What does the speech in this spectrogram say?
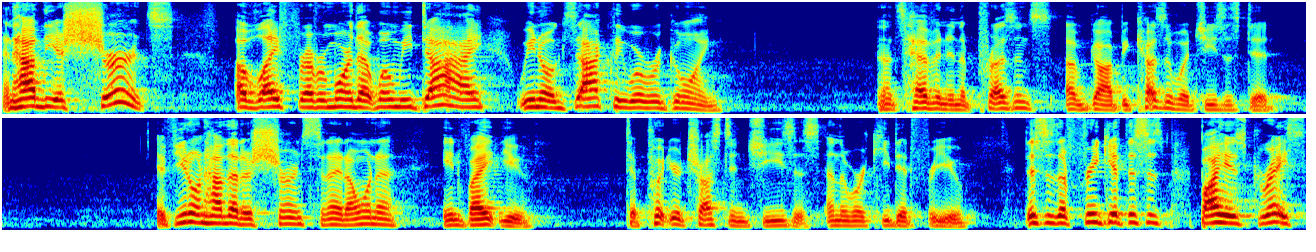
and have the assurance of life forevermore that when we die, we know exactly where we're going and that's heaven in the presence of God because of what Jesus did. If you don't have that assurance tonight, I want to invite you to put your trust in Jesus and the work he did for you. This is a free gift. This is by his grace.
